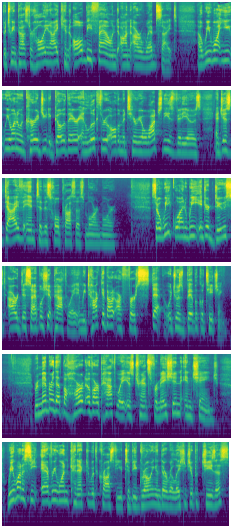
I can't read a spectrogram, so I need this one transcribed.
between Pastor Holly and I can all be found on our website. Uh, we, want you, we want to encourage you to go there and look through all the material, watch these videos, and just dive into this whole process more and more. So, week one, we introduced our discipleship pathway and we talked about our first step, which was biblical teaching. Remember that the heart of our pathway is transformation and change. We want to see everyone connected with Crossview to be growing in their relationship with Jesus,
